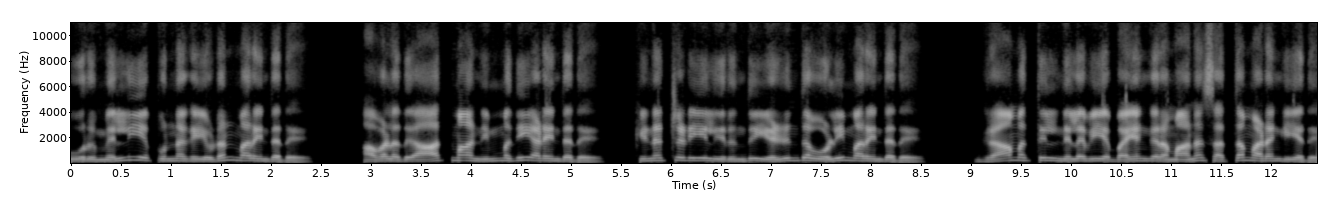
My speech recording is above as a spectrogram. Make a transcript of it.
ஒரு மெல்லிய புன்னகையுடன் மறைந்தது. அவளது ஆத்மா நிம்மதி அடைந்தது. கிணற்றடியில் இருந்து எழுந்த ஒளி மறைந்தது. கிராமத்தில் நிலவிய பயங்கரமான சத்தம் அடங்கியது.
